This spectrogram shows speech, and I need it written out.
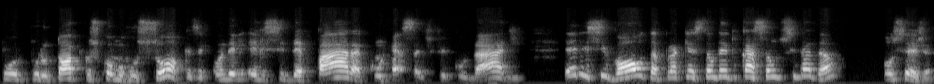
por, por utópicos como Rousseau, quer dizer, quando ele, ele se depara com essa dificuldade, ele se volta para a questão da educação do cidadão. Ou seja,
